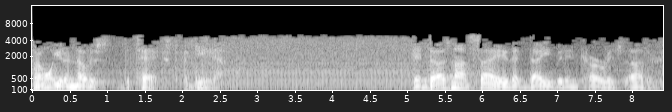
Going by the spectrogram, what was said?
But I want you to notice the text again. It does not say that David encouraged others,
